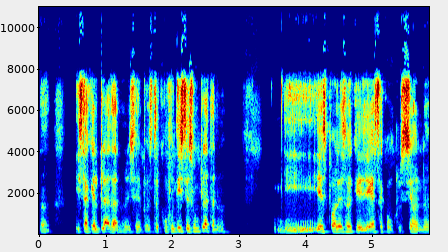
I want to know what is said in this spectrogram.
¿no? y saca el plátano. Dice, pues te confundiste, es un plátano. Y es por eso que llega a esa conclusión, ¿no?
